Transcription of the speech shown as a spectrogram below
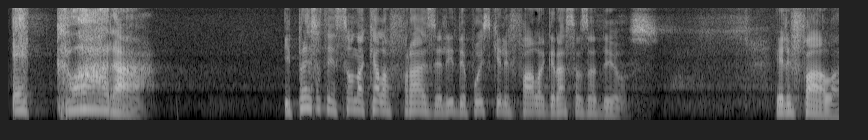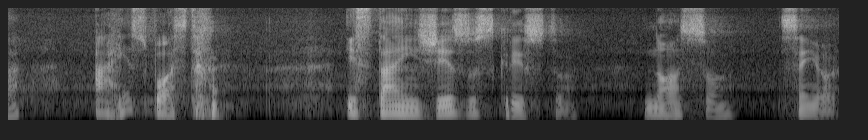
é clara. E preste atenção naquela frase ali, depois que ele fala, graças a Deus. Ele fala, a resposta está em Jesus Cristo, nosso Senhor.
